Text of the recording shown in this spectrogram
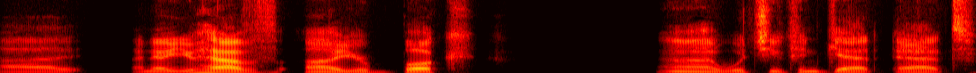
Uh, I know you have uh, your book, uh, which you can get at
